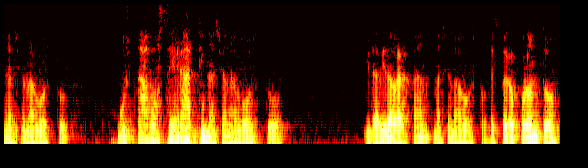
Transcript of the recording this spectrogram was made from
nació en agosto, Gustavo Cerati nació en agosto y David Abraham nació en agosto. Espero pronto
